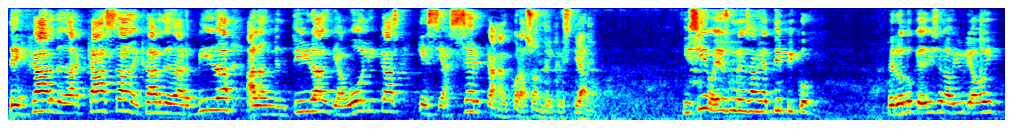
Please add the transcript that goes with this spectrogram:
Dejar de dar casa, dejar de dar vida a las mentiras diabólicas que se acercan al corazón del cristiano. Y sí, hoy es un mensaje atípico, pero es lo que dice la Biblia hoy.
